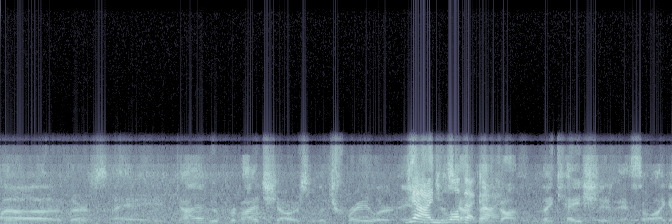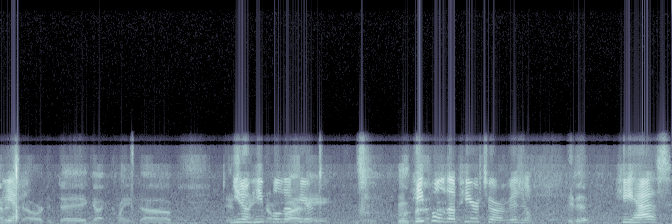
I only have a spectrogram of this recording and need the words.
uh, there's a guy who provides showers with a trailer. And Yeah, I just love got that back guy. off vacation, and so I got Yeah. a shower today, got cleaned up. didn't You know, he no pulled up here? money. He pulled up here to our vigil. He did. He has,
